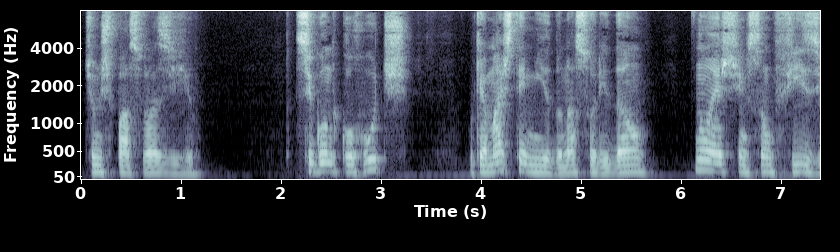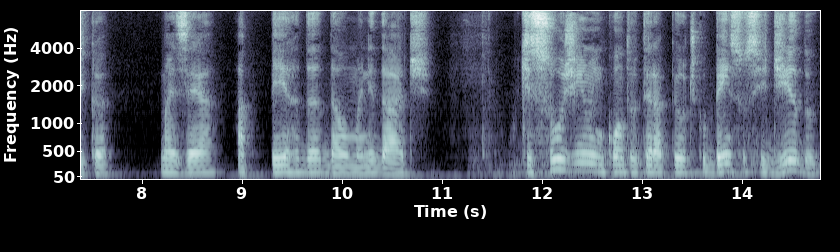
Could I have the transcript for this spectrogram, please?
de um espaço vazio. Segundo Corrute, o que é mais temido na solidão não é a extinção física, mas é a perda da humanidade. O que surge em um encontro terapêutico bem-sucedido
